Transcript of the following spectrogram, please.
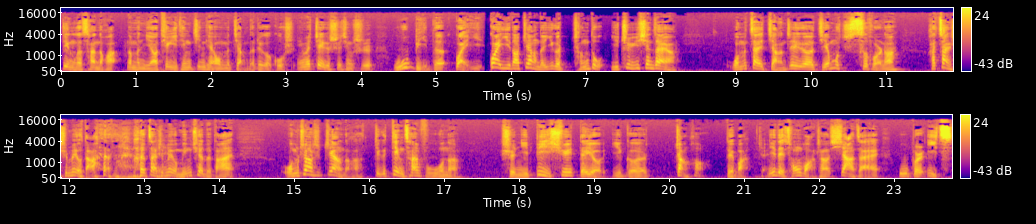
订了餐的话，那么你要听一听今天我们讲的这个故事，因为这个事情是无比的怪异，怪异到这样的一个程度，以至于现在啊，我们在讲这个节目词会儿呢，还暂时没有答案，暂时没有明确的答案。我们知道是这样的哈，这个订餐服务呢，是你必须得有一个账号，对吧？你得从网上下载 Uber Eats，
